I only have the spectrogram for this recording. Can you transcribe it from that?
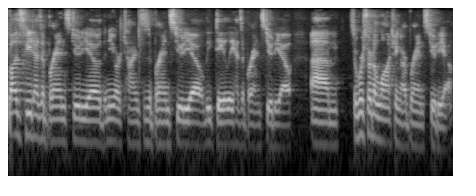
BuzzFeed has a brand studio, the New York Times has a brand studio, Elite Daily has a brand studio. Um, so we're sort of launching our brand studio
